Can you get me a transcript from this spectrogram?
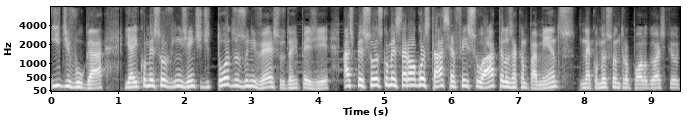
e divulgar, e aí começou a vir gente de todos os universos do RPG. As pessoas começaram a gostar, se afeiçoar pelos acampamentos, né? Como eu sou antropólogo, eu acho que eu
